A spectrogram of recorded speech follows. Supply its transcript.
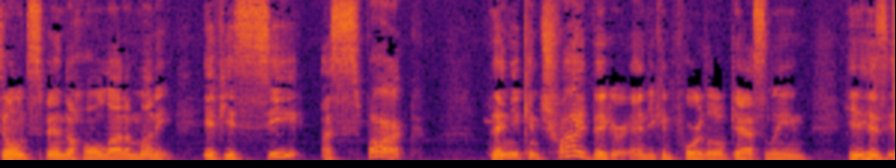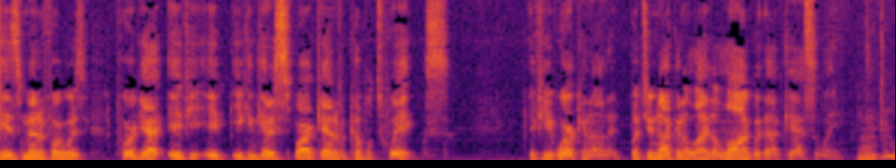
Don't spend a whole lot of money. If you see a spark then you can try bigger and you can pour a little gasoline. He- his his metaphor was pour ga- if you if you can get a spark out of a couple twigs if you're working on it but you're not going to light a log without gasoline Mm-hmm.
